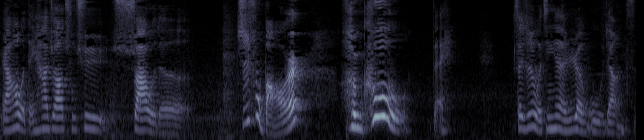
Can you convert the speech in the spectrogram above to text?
然后我等一下就要出去刷我的支付宝儿，很酷，对。所以这是我今天的任务，这样子，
